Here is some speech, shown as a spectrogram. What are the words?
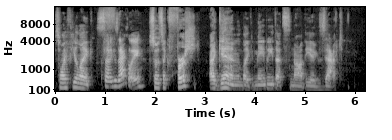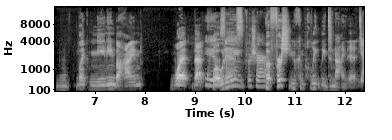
So I feel like so exactly. so it's like first again, like maybe that's not the exact like meaning behind what that He quote saying, is. for sure. But first you completely denied it. Yeah.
